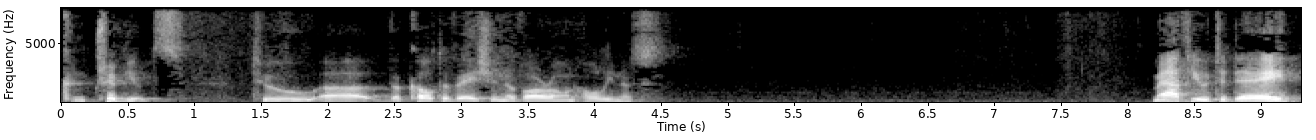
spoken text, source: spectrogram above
contributes to uh, the cultivation of our own holiness. Matthew today,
